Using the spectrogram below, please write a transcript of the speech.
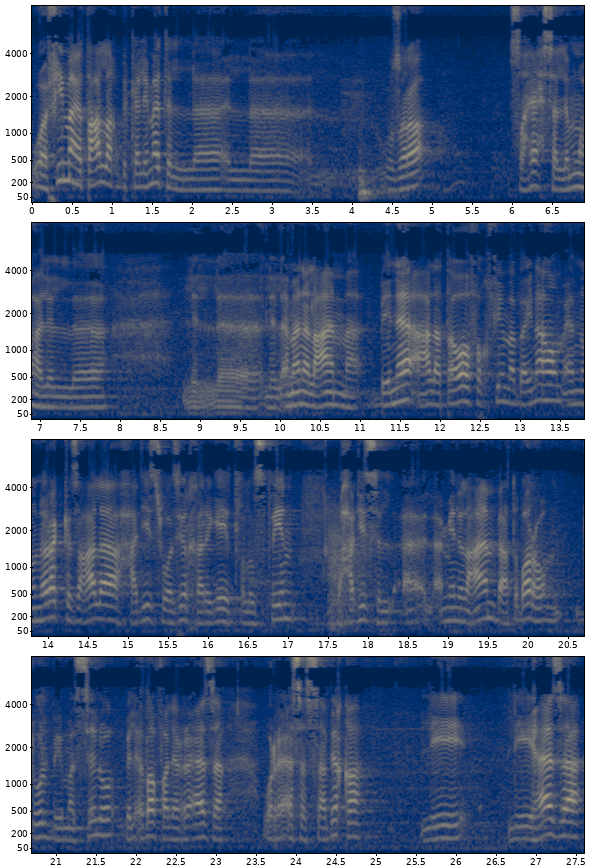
وفيما يتعلق بكلمات ال ال الوزراء صحيح سلموها لل لل للأمانة العامة بناء على توافق فيما بينهم أنه نركز على حديث وزير خارجية فلسطين وحديث ال- الأمين العام باعتبارهم دول بيمثلوا بالإضافة للرئاسة والرئاسة السابقة لهذا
